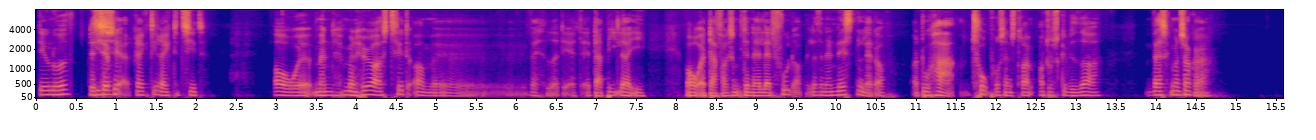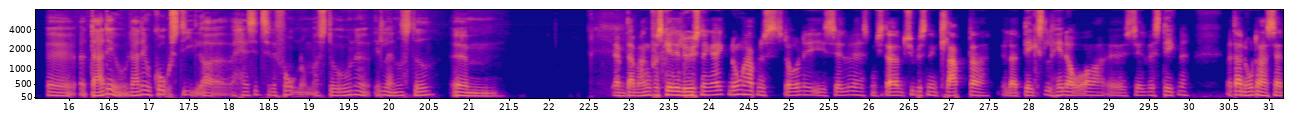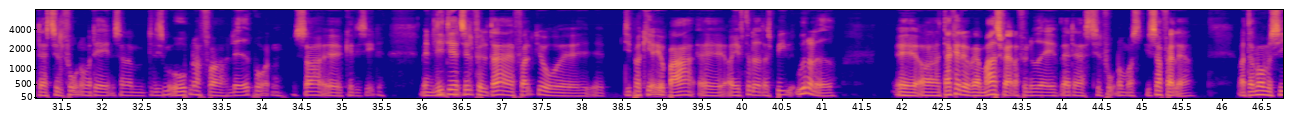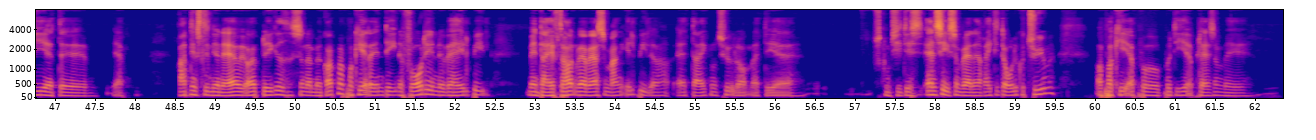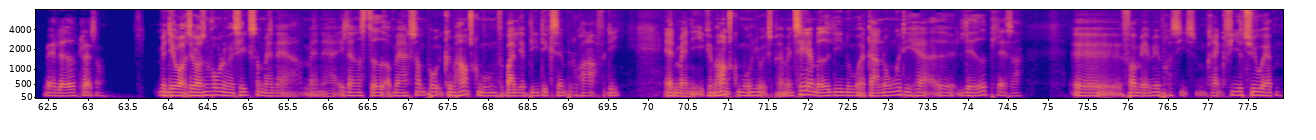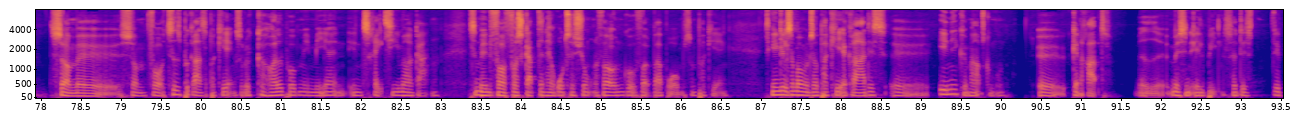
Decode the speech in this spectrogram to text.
Det er jo noget, det vi ser, ser rigtig, rigtig tit. Og øh, man, man hører også tit om, øh, hvad hedder det, at, at der er biler i, hvor at der for eksempel den er ladt fuldt op, eller den er næsten ladt op, og du har 2% strøm, og du skal videre. Hvad skal man så gøre? Øh, der, er det jo, der er det jo god stil at have sit telefonnummer stående et eller andet sted. Øhm, Jamen, der er mange forskellige løsninger, ikke? Nogle har dem stående i selve, skal man sige, der er typisk sådan en klap, der, eller dæksel hen over øh, selve stikkene, og der er nogen, der har sat deres telefonnummer derind, så når det ligesom åbner for ladeporten, så øh, kan de se det. Men lige i det her tilfælde, der er folk jo, øh, øh, de parkerer jo bare øh, og efterlader deres bil uden at lade. Øh, og der kan det jo være meget svært at finde ud af, hvad deres telefonnummer i så fald er. Og der må man sige, at øh, ja, retningslinjerne er jo i øjeblikket, så at man godt må parkere derinde. Det er en af fordelene ved at have elbil, men der er efterhånden ved at være så mange elbiler, at der er ikke nogen tvivl om, at det er, skal man sige, det anses som værende en rigtig dårlig kutume at parkere på, på de her pladser med, med ladepladser. Men det er, jo, det er også en problematik, som man er, man er et eller andet sted opmærksom på i Københavns Kommune, for bare lige at blive det eksempel, du har, fordi at man i Københavns Kommune jo eksperimenterer med lige nu, at der er nogle af de her øh, ladepladser, øh, for at være mere præcis, omkring 24 af dem, som, øh, som får tidsbegrænset parkering, så du ikke kan holde på dem i mere end, end 3 timer ad gangen. Simpelthen for at få skabt den her rotation, og for at undgå, at folk bare bruger dem som parkering. Til gengæld så må man så parkere gratis øh, inde i Københavns Kommune, øh, generelt, med, øh, med sin elbil. Så det, det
